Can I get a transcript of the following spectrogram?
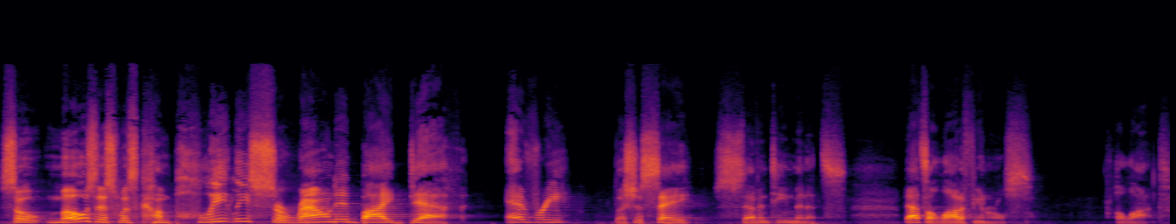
So Moses was completely surrounded by death every, let's just say, 17 minutes. That's a lot of funerals. A lot.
